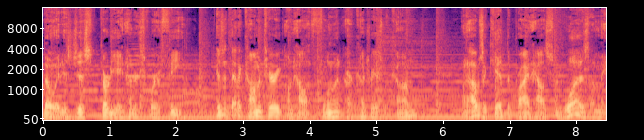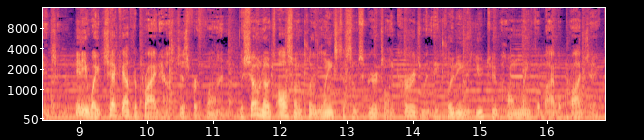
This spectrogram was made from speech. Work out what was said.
though it is just 3,800 square feet. Isn't that a commentary on how affluent our country has become? When I was a kid, the Pryde House was a mansion. Anyway, check out the Pryde House just for fun. The show notes also include links to some spiritual encouragement, including the YouTube home link for Bible Project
